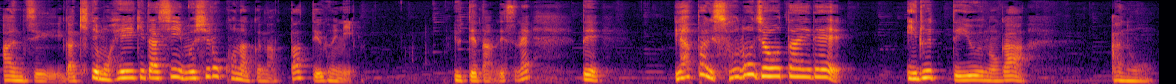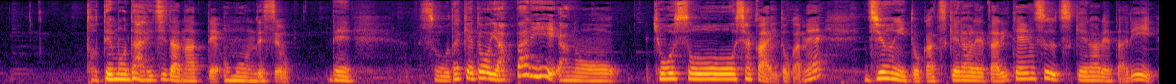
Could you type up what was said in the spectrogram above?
アンチが来ても平気だしむしろ来なくなったっていうふうに言ってたんですね。でやっぱりその状態でいるっていうのがあのとても大事だなって思うんですよ。でそうだけどやっぱりあの競争社会とかね順位とかつけられたり点数つけられたり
